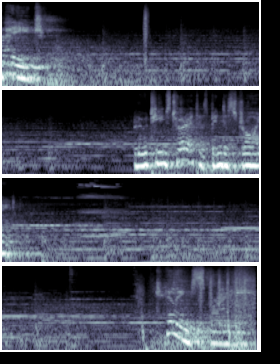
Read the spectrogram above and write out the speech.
Rampage. Blue Team's turret has been destroyed. Killing spree.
